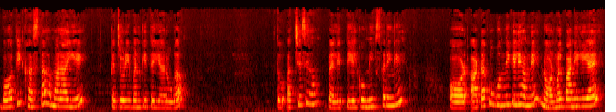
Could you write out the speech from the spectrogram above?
बहुत ही खस्ता हमारा ये कचौड़ी बन के तैयार होगा। तो अच्छे से हम पहले तेल को मिक्स करेंगे और आटा को गूंदने के लिए हमने नॉर्मल पानी लिया है।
